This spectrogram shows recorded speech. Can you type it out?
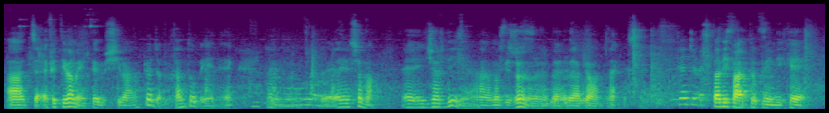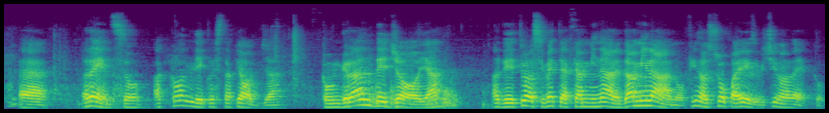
ah, cioè, effettivamente riusciva, la pioggia fa tanto bene, eh. Eh, insomma eh, i giardini hanno bisogno della, della pioggia. Ecco, sì. Sta di fatto quindi che eh, Renzo accoglie questa pioggia con grande gioia, addirittura si mette a camminare da Milano fino al suo paese vicino a Lecco,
